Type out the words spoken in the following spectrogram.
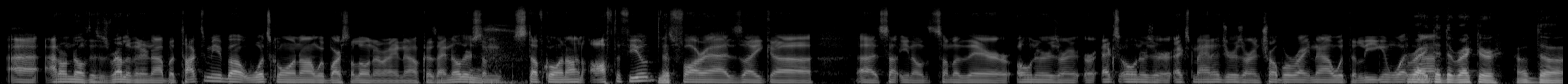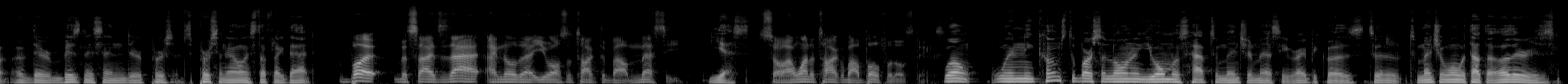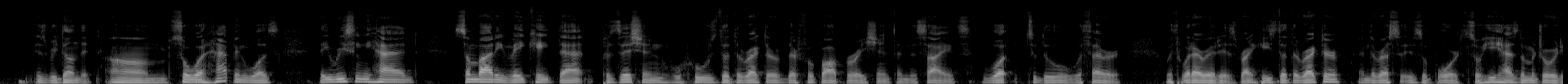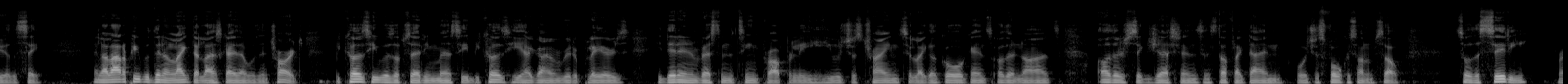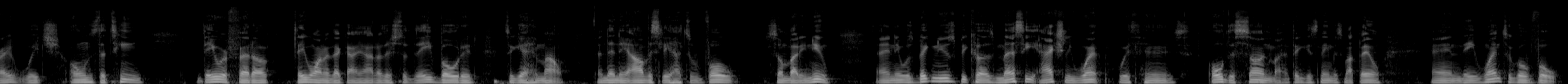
uh, I don't know if this is relevant or not. But talk to me about what's going on with Barcelona right now, because I know there's some stuff going on off the field as far as like. Uh, uh, some you know some of their owners or, or ex owners or ex managers are in trouble right now with the league and whatnot. Right, the director of the of their business and their pers- personnel and stuff like that. But besides that, I know that you also talked about Messi. Yes. So I want to talk about both of those things. Well, when it comes to Barcelona, you almost have to mention Messi, right? Because to to mention one without the other is is redundant. Um, so what happened was they recently had somebody vacate that position who's the director of their football operations and decides what to do with with whatever it is, right? He's the director and the rest is the board. So he has the majority of the say. And a lot of people didn't like that last guy that was in charge because he was upsetting Messi, because he had gotten rid of players. He didn't invest in the team properly. He was just trying to like go against other nods, other suggestions and stuff like that, and was just focus on himself. So the city, right, which owns the team, they were fed up. They wanted that guy out of there, so they voted to get him out. And then they obviously had to vote somebody new. And it was big news because Messi actually went with his oldest son, I think his name is Mateo, and they went to go vote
